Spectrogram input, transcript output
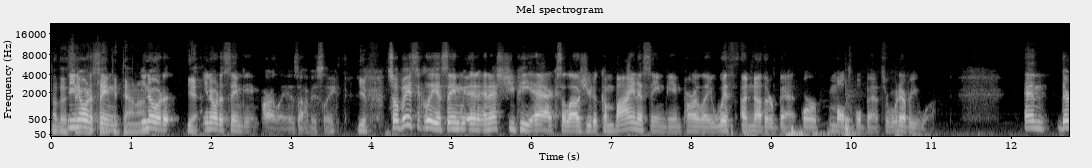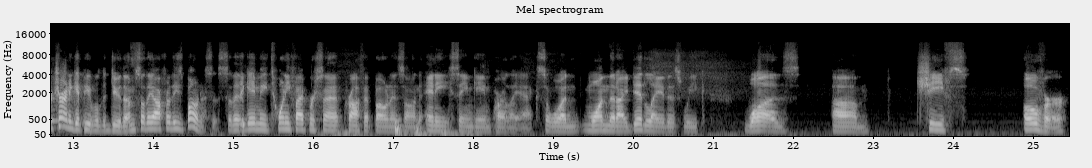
Another You know what I a same get down on. you know what a, Yeah. you know what a same game parlay is, obviously. Yep. So basically, a same an, an SGPX allows you to combine a same game parlay with another bet or multiple bets or whatever you want. And they're trying to get people to do them, so they offer these bonuses. So they gave me 25% profit bonus on any same game parlay X. So one one that I did lay this week was um, Chiefs over,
